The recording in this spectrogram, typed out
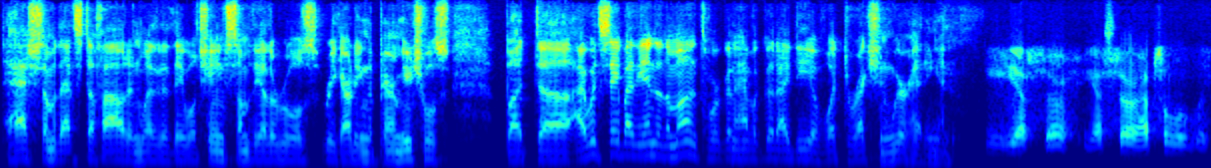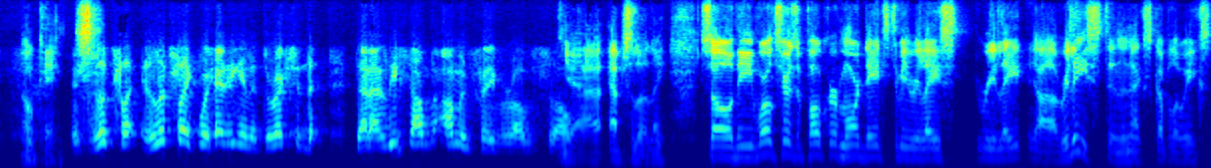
to hash some of that stuff out and whether they will change some of the other rules regarding the pari-mutuels. But uh, I would say by the end of the month, we're going to have a good idea of what direction we're heading in. Yes, sir. Yes, sir. Absolutely. Okay. It looks like it looks like we're heading in a direction that, that at least I'm I'm in favor of. So Yeah, absolutely. So the World Series of Poker, more dates to be released relate, uh, released in the next couple of weeks,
